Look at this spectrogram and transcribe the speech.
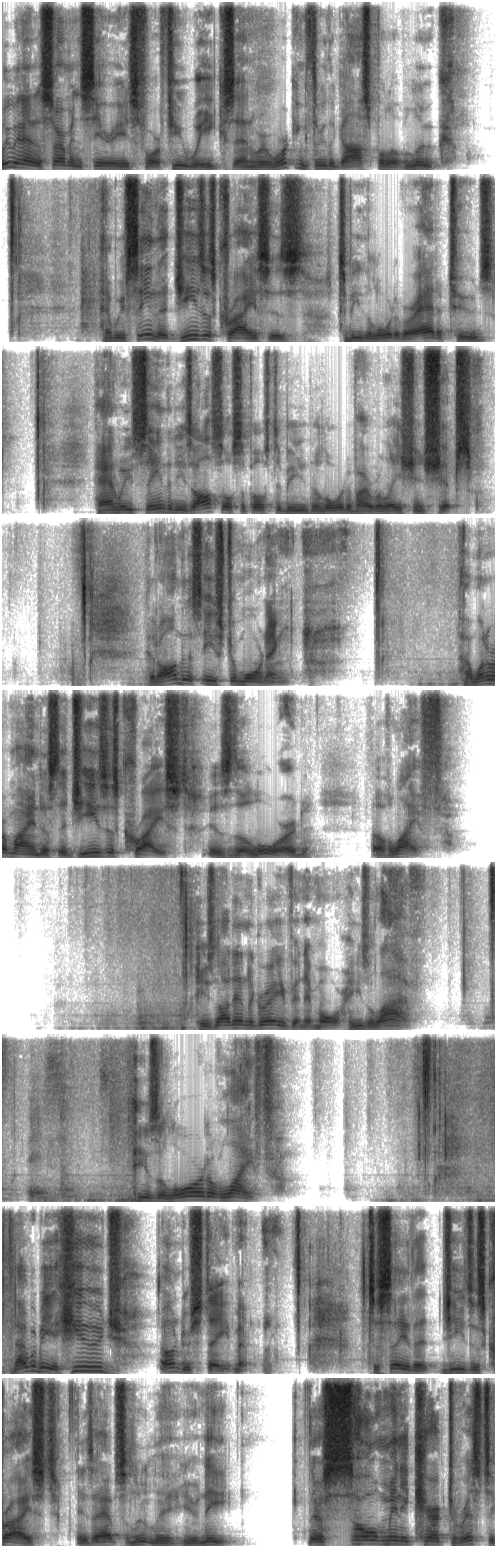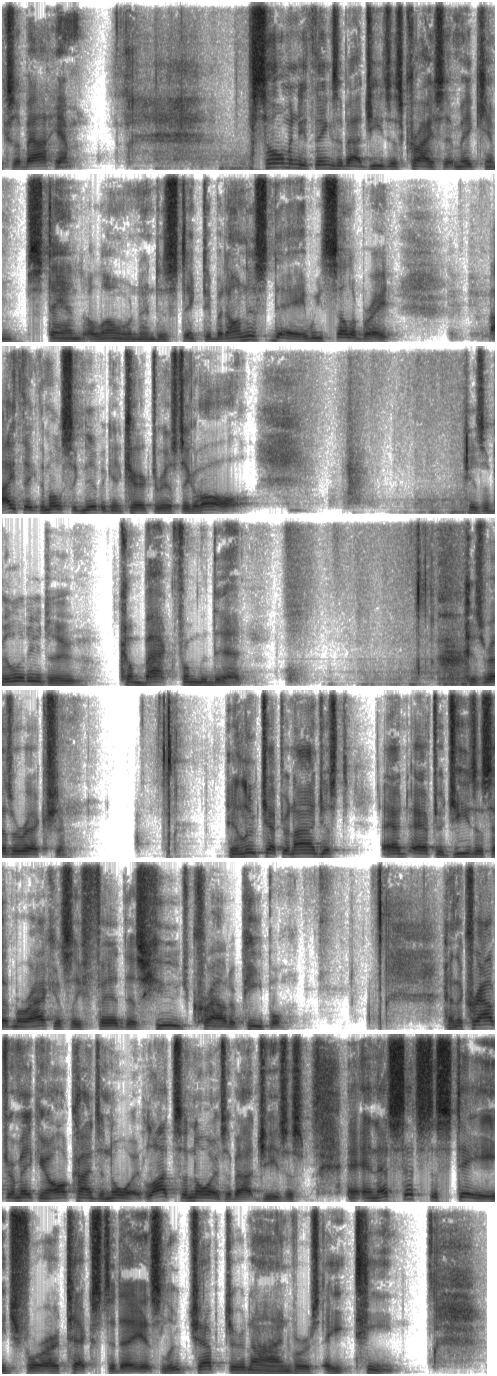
We've been in a sermon series for a few weeks, and we're working through the Gospel of Luke. And we've seen that Jesus Christ is to be the Lord of our attitudes, and we've seen that He's also supposed to be the Lord of our relationships. And on this Easter morning, I want to remind us that Jesus Christ is the Lord of life. He's not in the grave anymore, He's alive. He's the Lord of life. That would be a huge understatement to say that Jesus Christ is absolutely unique. There's so many characteristics about him. So many things about Jesus Christ that make him stand alone and distinctive. But on this day, we celebrate, I think, the most significant characteristic of all his ability to come back from the dead, his resurrection. In Luke chapter 9, just after Jesus had miraculously fed this huge crowd of people, and the crowds were making all kinds of noise, lots of noise about Jesus. And that sets the stage for our text today. It's Luke chapter 9, verse 18.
